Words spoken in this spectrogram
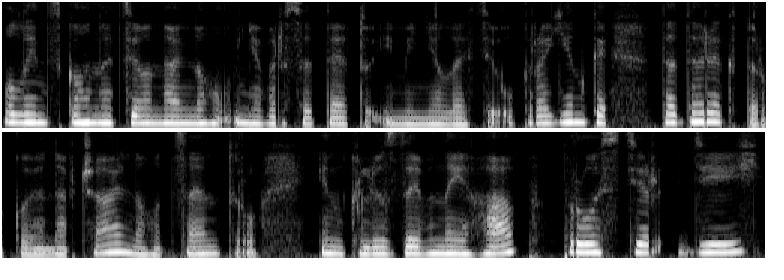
Волинського національного університету імені Лесі Українки та директоркою навчального центру Інклюзивний габ Простір дій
